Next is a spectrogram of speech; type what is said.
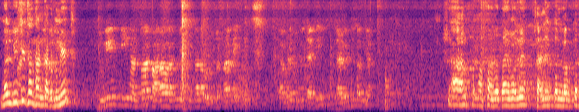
मला विषय सांगता का तुम्ही. तुम्ही तीन नंतर बारा वाजून भरू शकणार नाही. त्यामुळे तुम्ही त्याची ग्रॅव्हिटी समजा शांतपणा सांगत आहे मला चालेल कल लवकर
